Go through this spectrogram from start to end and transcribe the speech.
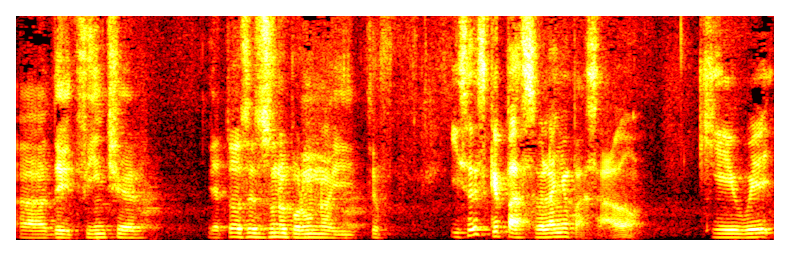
a David Fincher, y a todos esos uno por uno. Y ¿Y sabes qué pasó el año pasado? Que, güey,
